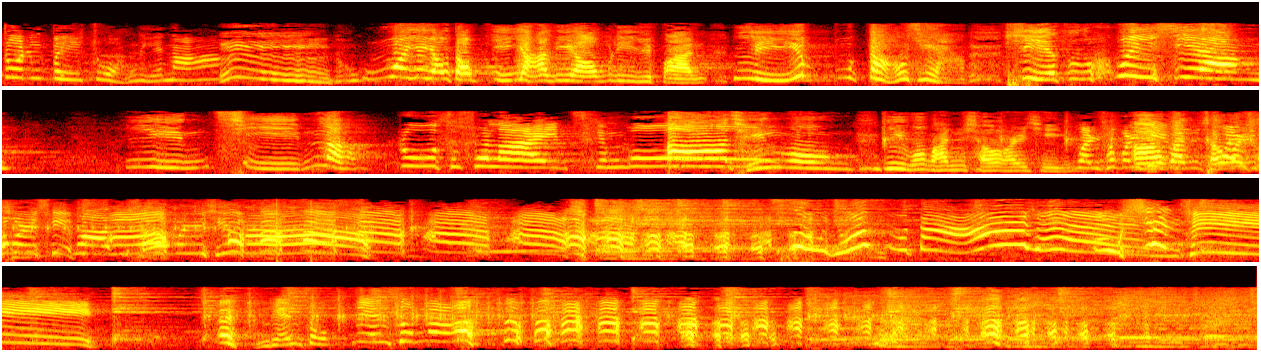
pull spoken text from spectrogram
准备壮烈呐。嗯，我也要到地衙料理一番，礼不到家，谢子回乡迎亲呐。如此说来，请我啊，请我你我挽手而行，挽手而啊行，挽手而行，手而行，挽手而行啊！宋岳练气，哎，练松，练松啊！哈，哈哈哈哈哈哈！哈哈哈哈哈哈！哈哈哈哈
